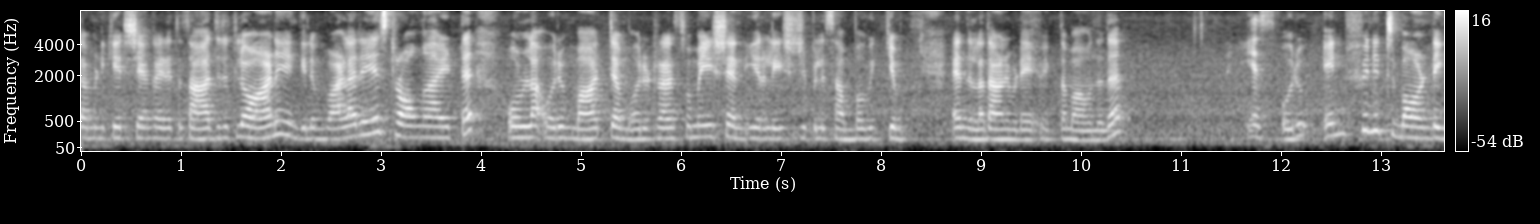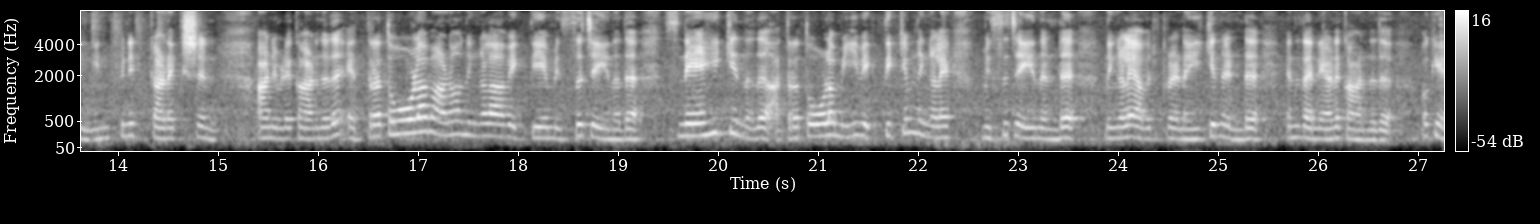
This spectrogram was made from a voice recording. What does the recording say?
കമ്മ്യൂണിക്കേറ്റ് ചെയ്യാൻ കഴിയാത്ത സാഹചര്യത്തിലോ ആണ് എങ്കിലും വളരെ സ്ട്രോങ് ആയിട്ട് ഉള്ള ഒരു മാറ്റം ഒരു ട്രാൻസ്ഫോർമേഷൻ ഈ റിലേഷൻഷിപ്പിൽ സംഭവിക്കും എന്നുള്ളതാണ് ഇവിടെ വ്യക്തമാവുന്നത്. യെസ് ഒരു ഇൻഫിനിറ്റ് ബോണ്ടിങ് ഇൻഫിനിറ്റ് കണക്ഷൻ ആണ് ഇവിടെ കാണുന്നത്. എത്രത്തോളമാണോ നിങ്ങൾ ആ വ്യക്തിയെ മിസ്സ് ചെയ്യുന്നത് സ്നേഹിക്കുന്നത് അത്രത്തോളം ഈ വ്യക്തിക്കും നിങ്ങളെ മിസ്സ് ചെയ്യുന്നുണ്ട് നിങ്ങളെ അവർ പ്രണയിക്കുന്നുണ്ട് എന്ന് തന്നെയാണ് കാണുന്നത്. Okay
